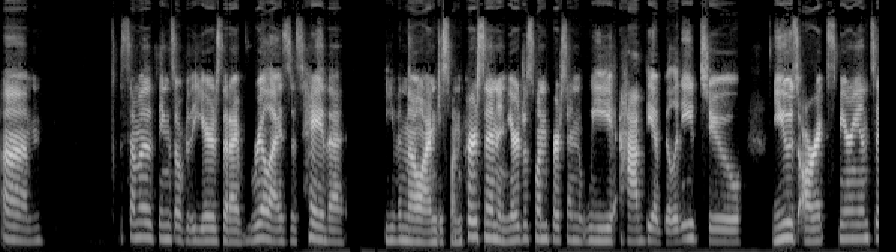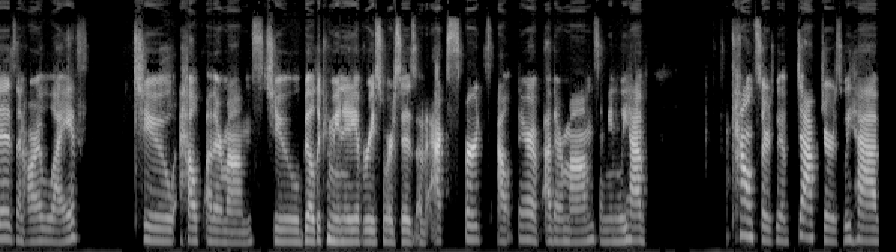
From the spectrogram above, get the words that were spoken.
um, some of the things over the years that I've realized is hey, that even though I'm just one person and you're just one person, we have the ability to use our experiences and our life to help other moms to build a community of resources of experts out there of other moms. I mean we have counselors we have doctors we have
